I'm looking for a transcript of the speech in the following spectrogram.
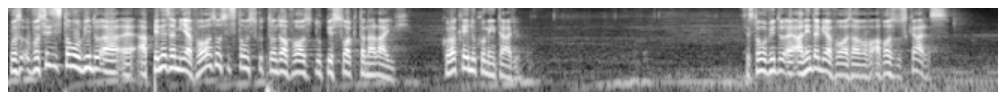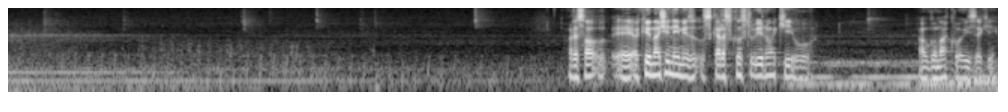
vocês estão ouvindo a, a, é, apenas a minha voz ou vocês estão escutando a voz do pessoal que está na live? Coloca aí no comentário. Vocês estão ouvindo, é, além da minha voz, a, a voz dos caras? Olha só, é, é o que eu imaginei mesmo. Os caras construíram aqui o, alguma coisa aqui.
